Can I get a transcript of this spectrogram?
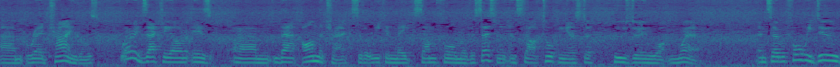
um, red triangles, where exactly on, is um, that on the track so that we can make some form of assessment and start talking as to who's doing what and where. And so before we do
